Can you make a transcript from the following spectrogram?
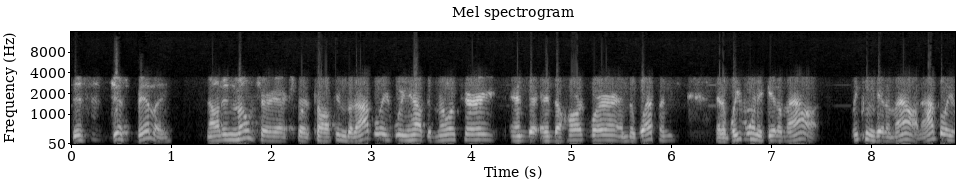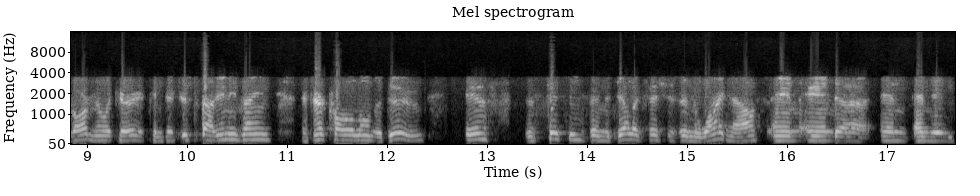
this is just Billy, not a military expert talking, but I believe we have the military and the and the hardware and the weapons, and if we want to get them out, we can get them out. I believe our military can do just about anything that they're called on to do if the sissies and the jellyfishes in the White House and and uh, and and the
